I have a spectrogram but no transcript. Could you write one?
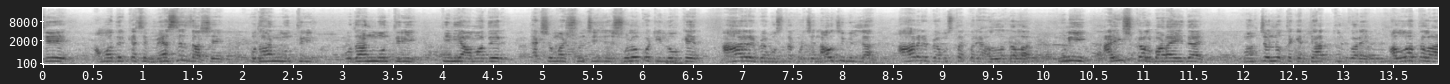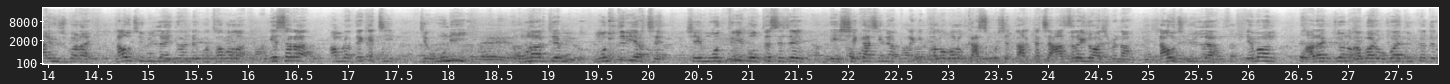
যে আমাদের কাছে মেসেজ আসে প্রধানমন্ত্রী প্রধানমন্ত্রী, তিনি আমাদের একসময় শুনছি যে ষোলো কোটি লোকের আহারের ব্যবস্থা করছে। নাউজিবিল্লা আহারের ব্যবস্থা করে আল্লাহ তালা উনি আয়ুষ্কাল বাড়াই দেয়। পঞ্চান্ন থেকে তেহাত্তর করে আল্লাহ তালা আয়ুষ বাড়ায়। নাউজিবিল্লাহ এই ধরনের কথা বলা। এছাড়া আমরা দেখেছি যে উনি, ওনার যে মন্ত্রী আছে, সেই মন্ত্রী বলতেছে যে এই শেখ হাসিনা নাকি ভালো ভালো কাজ করছে, তার কাছে আজরাইলও আসবে না। নাউজিবিল্লাহ। এবং আরেকজন আবার ওবায়দুল কাদের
